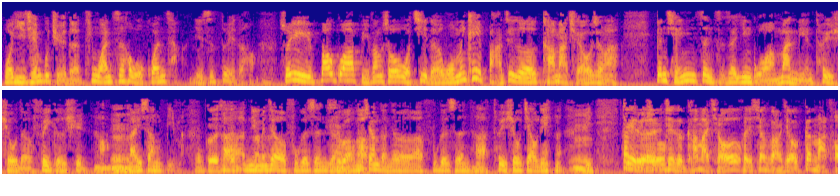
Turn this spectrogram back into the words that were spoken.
我以前不觉得，听完之后我观察也是对的哈。所以包括比方说，我记得我们可以把这个卡马乔是吧？跟前一阵子在英国啊曼联退休的费格逊啊来相比嘛，福格森。啊，你们叫福格森是吧？我们香港叫福格森哈，退休教练。了。嗯，这个这个卡马乔和香港叫干马槽，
